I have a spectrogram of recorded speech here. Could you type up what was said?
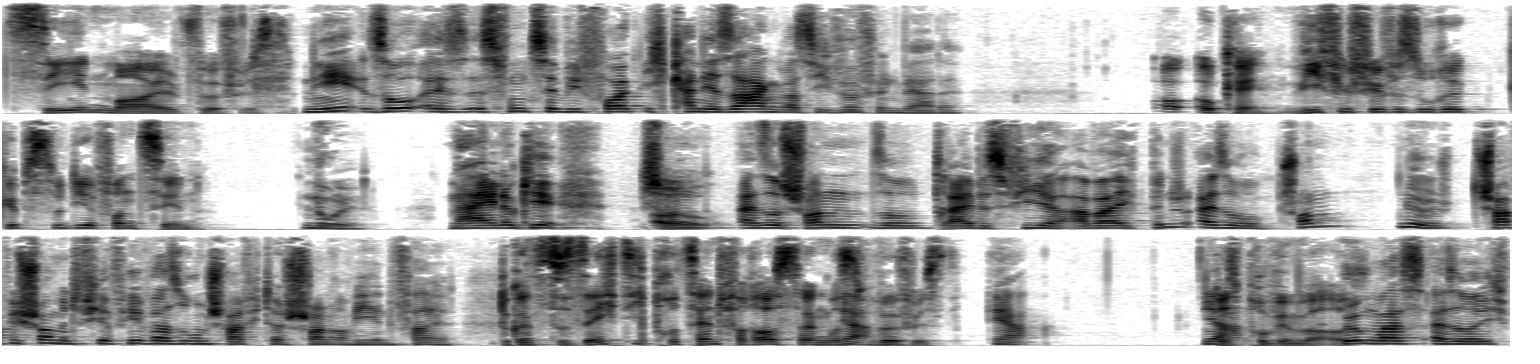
zehnmal würfelst. nee, so, es, es funktioniert wie folgt, ich kann dir sagen, was ich würfeln werde. Okay, wie viel Fehlversuche gibst du dir von zehn? Null. Nein, okay. Schon, Oh. also schon so drei bis vier, aber ich bin, also schon, nö, schaffe ich schon mit vier Fehlversuchen, schaffe ich das schon auf jeden Fall. Du kannst zu 60% voraussagen, was Ja. du würfelst. Ja. Ja. Das probieren wir aus. Irgendwas, also ich,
